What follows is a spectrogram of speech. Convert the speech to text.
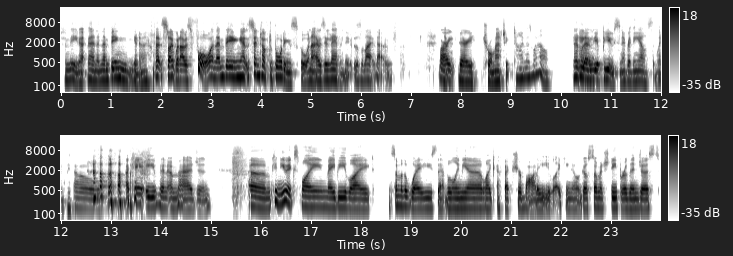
for me back then. And then being, you know, that's like when I was four, and then being sent off to boarding school when I was 11. It was like that. Right. Very traumatic time as well. let alone Right. the abuse and everything else that went with it. Oh, I can't even imagine. Um, can you explain maybe like some of the ways that bulimia like affects your body? Like, you know, it goes so much deeper than just,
